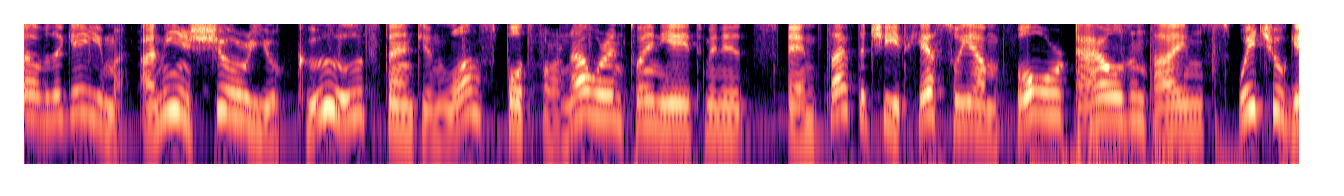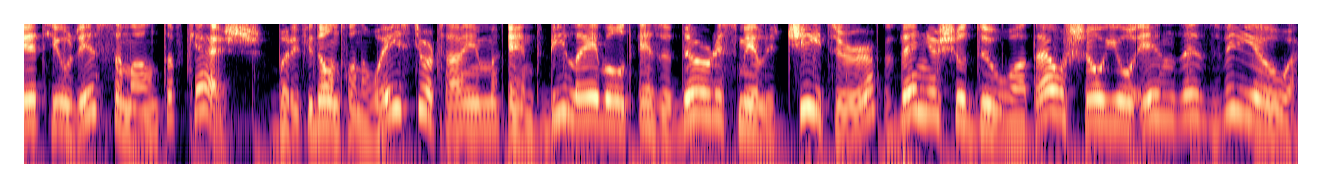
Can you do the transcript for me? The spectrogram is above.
of the game. I mean sure you could stand in one spot for an hour and 28 minutes and type the cheat HESOYAM 4000 times, which will get you this amount of cash. But if you don't wanna waste your time and be labeled as a dirty smelly cheater, then you should do what I'll show you in this video.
